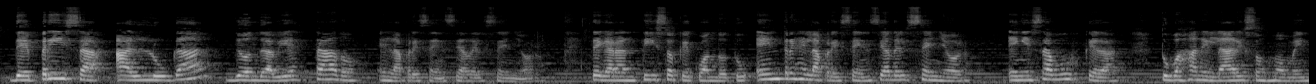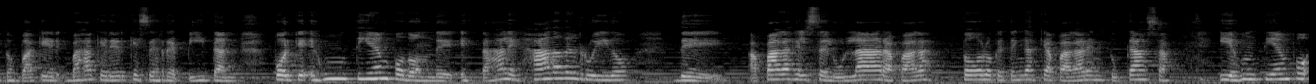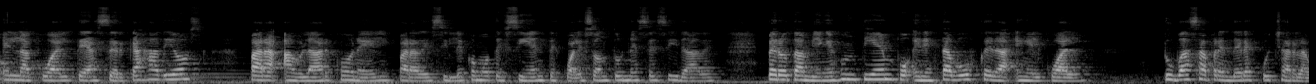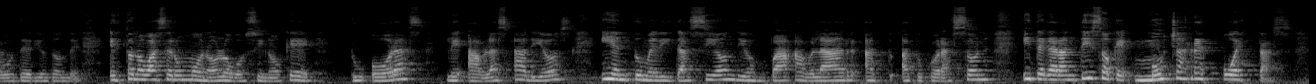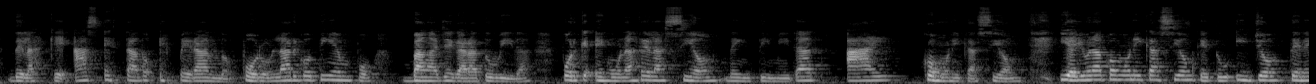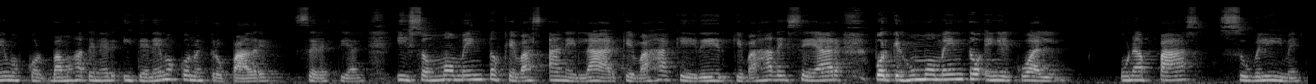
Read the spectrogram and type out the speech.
deprisa al lugar donde había estado en la presencia del Señor. Te garantizo que cuando tú entres en la presencia del Señor, en esa búsqueda, tú vas a anhelar esos momentos, vas a, querer, que se repitan, porque es un tiempo donde estás alejada del ruido, de apagas el celular, apagas todo lo que tengas que apagar en tu casa, y es un tiempo en la cual te acercas a Dios para hablar con Él, para decirle cómo te sientes, cuáles son tus necesidades, pero también es un tiempo en esta búsqueda en el cual tú vas a aprender a escuchar la voz de Dios, donde esto no va a ser un monólogo, sino que tú oras, le hablas a Dios y en tu meditación Dios va a hablar a tu, a tu corazón. Y te garantizo que muchas respuestas de las que has estado esperando por un largo tiempo van a llegar a tu vida, porque en una relación de intimidad hay comunicación. Y hay una comunicación que tú y yo tenemos con, vamos a tener y tenemos con nuestro Padre celestial. Y son momentos que vas a anhelar, que vas a querer, que vas a desear, porque es un momento en el cual una paz sublime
